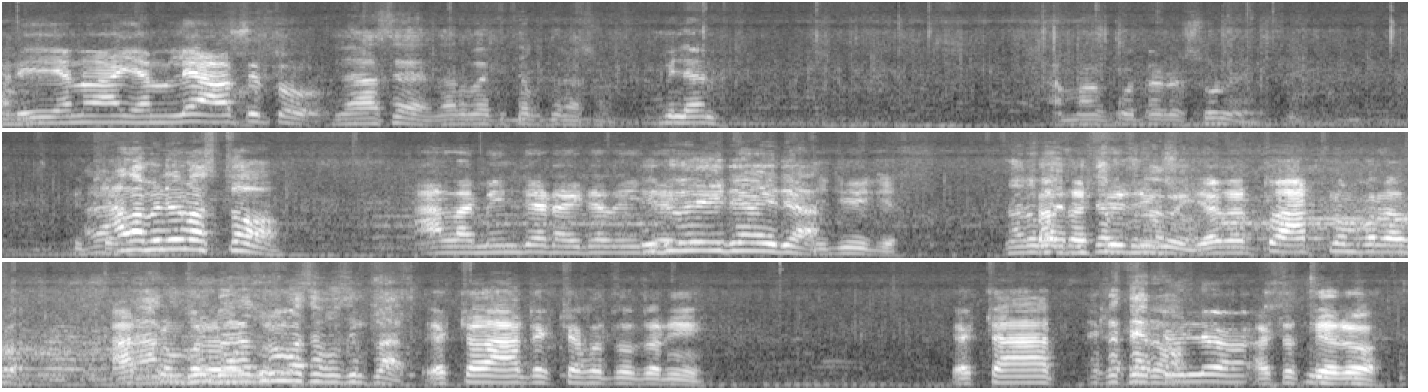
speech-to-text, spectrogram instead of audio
আরে এন এনলে আছে তো। লে আছে জারুবাই পিতা পুত্র আসন। মিলান। আমার কথাটা শুনে আলামিনের মাছ তো। আলামিন এটা এই যে এই যে যারা ভাই সাতাশ পিতার। এরা তো আট নম্বর নম্বর। দুটো মাছ সিম্পলার একটা আট একটা কত জানি? একটা আট। একটা তেরো। একটা তেরো। হ্যাঁ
